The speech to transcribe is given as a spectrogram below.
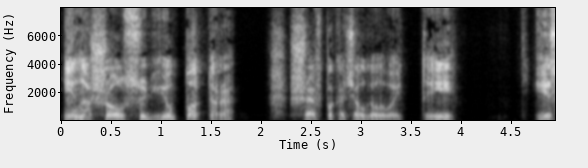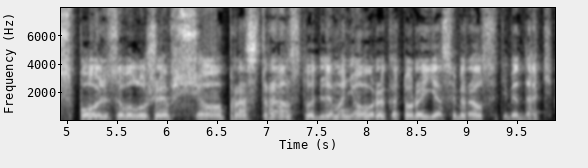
и нашел судью Поттера. Шеф покачал головой. — Ты использовал уже все пространство для маневра, которое я собирался тебе дать.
